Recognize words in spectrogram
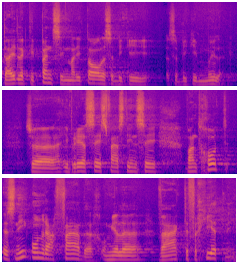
duidelik die punt sien, maar die taal is 'n bietjie is 'n bietjie moeilik. So Hebreërs 6 vers 10 sê, want God is nie onregverdig om julle werk te vergeet nie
